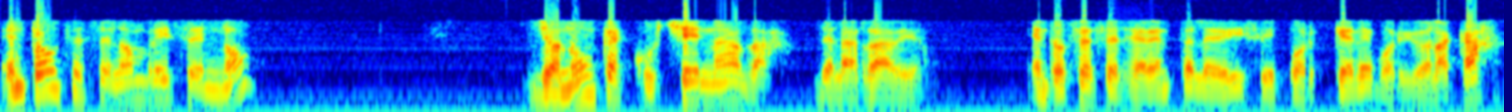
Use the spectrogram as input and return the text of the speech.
entonces el hombre dice, no, yo nunca escuché nada de la radio. Entonces el gerente le dice, ¿y por qué devolvió la caja?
